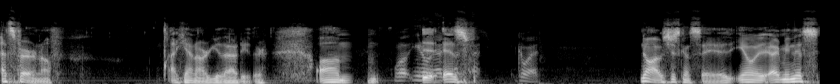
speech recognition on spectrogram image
That's fair enough. I can't argue that either. Um, Well, you know, It- I- as- I- go ahead. No, I was just gonna say, you know, I mean, this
